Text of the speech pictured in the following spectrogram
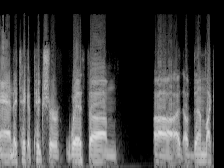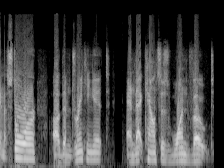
and they take a picture with um, uh, of them like in a store uh, them drinking it, and that counts as one vote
